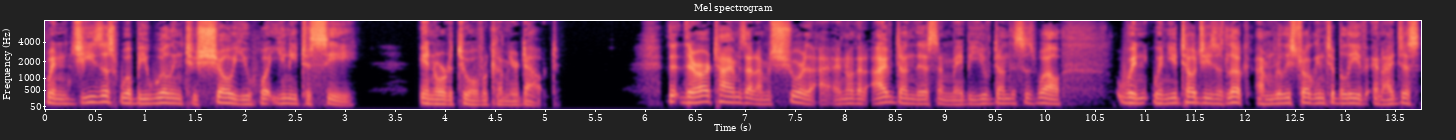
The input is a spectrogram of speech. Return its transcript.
when Jesus will be willing to show you what you need to see in order to overcome your doubt. There are times that I'm sure that I know that I've done this, and maybe you've done this as well. When when you tell Jesus, "Look, I'm really struggling to believe, and I just,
